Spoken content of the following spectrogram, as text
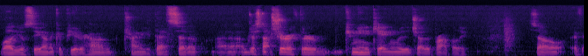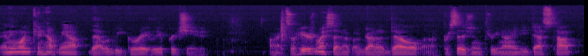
well, you'll see on the computer how I'm trying to get that set up. I'm just not sure if they're communicating with each other properly. So if anyone can help me out, that would be greatly appreciated. Alright, so here's my setup. I've got a Dell uh, Precision 390 desktop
